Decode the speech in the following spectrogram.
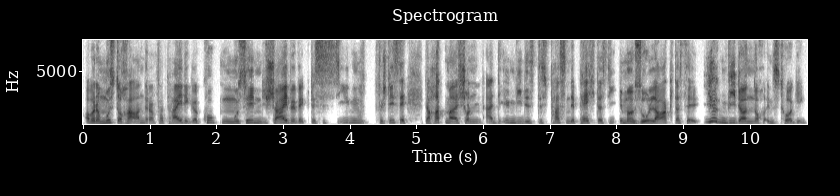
aber da muss doch ein anderer Verteidiger gucken, muss hin, die Scheibe weg. Das ist irgendwie, verstehst du, da hat man schon irgendwie das, das passende Pech, dass die immer so lag, dass er irgendwie dann noch ins Tor ging.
